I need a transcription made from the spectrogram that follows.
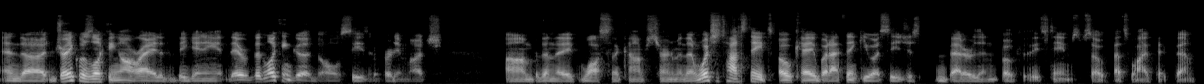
And uh, Drake was looking all right at the beginning. They've been looking good the whole season, pretty much. Um, but then they lost in the conference tournament. Then Wichita State's okay, but I think USC is just better than both of these teams, so that's why I picked them.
